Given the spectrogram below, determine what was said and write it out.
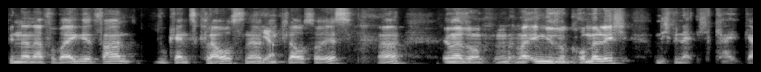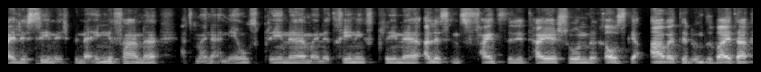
Bin dann da vorbeigefahren. Du kennst Klaus, ne? Ja. wie Klaus so ist. Ne? Immer so, immer irgendwie so grummelig. Und ich bin da, ich, geil- geile Szene. Ich bin da hingefahren, ne? hatte meine Ernährungspläne, meine Trainingspläne, alles ins feinste Detail schon rausgearbeitet und so weiter.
